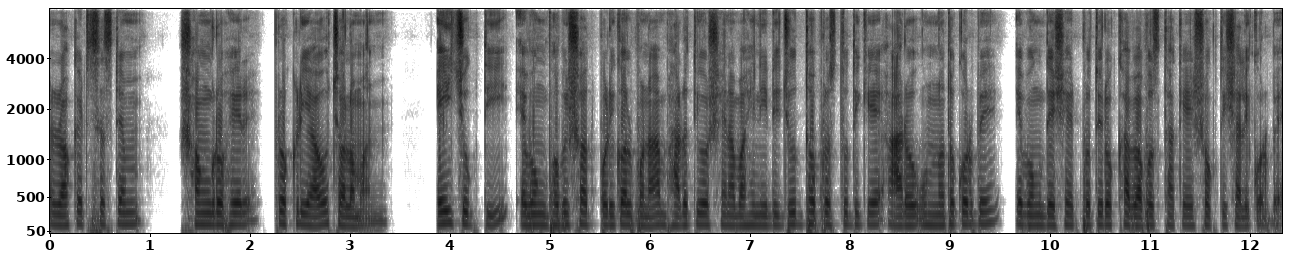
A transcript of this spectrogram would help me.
rocket system সংগ্রহের প্রক্রিয়াও চলমান। এই চুক্তি এবং ভবিষ্যৎ পরিকল্পনা ভারতীয় সেনাবাহিনীর যুদ্ধ প্রস্তুতিকে আরও উন্নত করবে এবং দেশের প্রতিরক্ষা ব্যবস্থাকে শক্তিশালী করবে।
